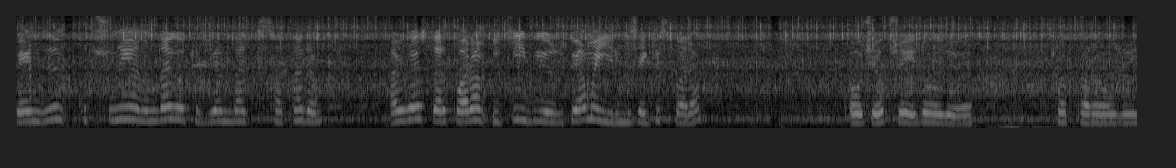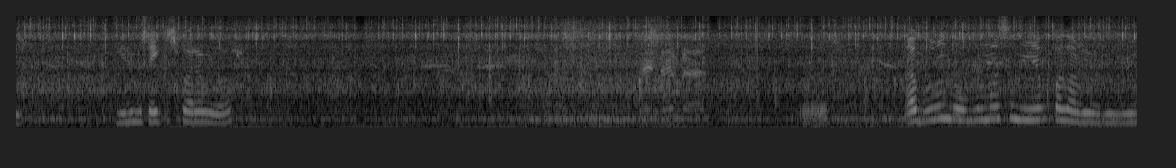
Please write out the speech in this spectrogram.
Benzin kutusunu yanımda götüreceğim belki satarım. Arkadaşlar param 2 gibi gözüküyor ama 28 param. O çok şeyde oluyor. Çok para olduğu için. 28 param var. Evet. Ya bunun doldurması niye bu kadar yoruluyor?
